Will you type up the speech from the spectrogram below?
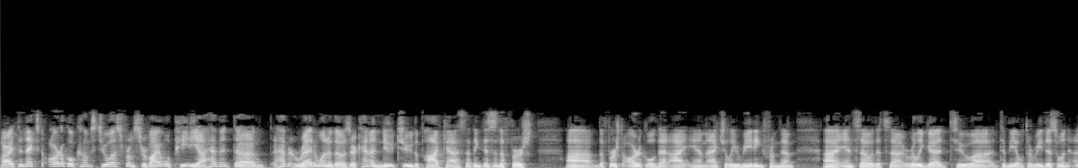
All right, the next article comes to us from Survivopedia. I haven't uh, I haven't read one of those. They're kind of new to the podcast. I think this is the first uh, the first article that I am actually reading from them, uh, and so that's uh, really good to uh, to be able to read this one. I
